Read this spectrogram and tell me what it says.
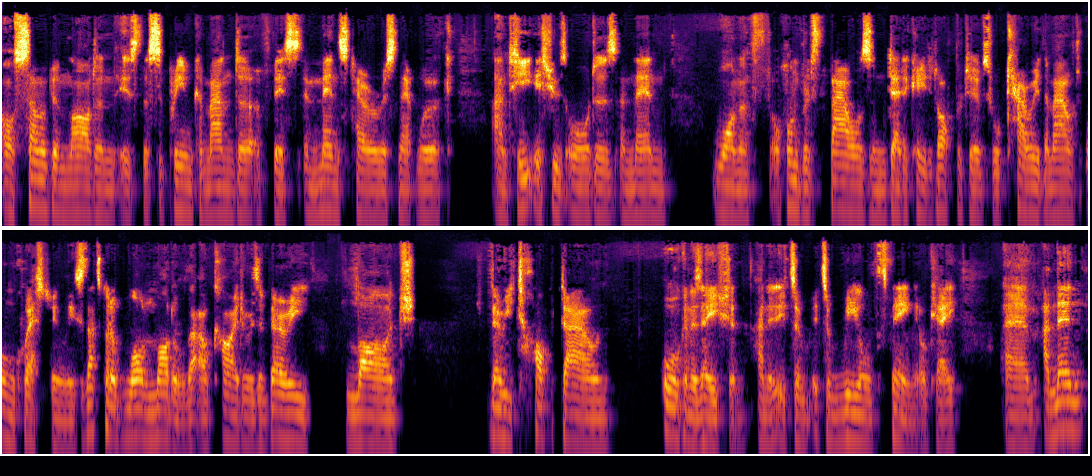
Osama bin Laden is the supreme commander of this immense terrorist network, and he issues orders, and then one of 100,000 dedicated operatives will carry them out unquestioningly. So that's kind of one model that Al Qaeda is a very large, very top down organization, and it's a it's a real thing. Okay, um, and then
